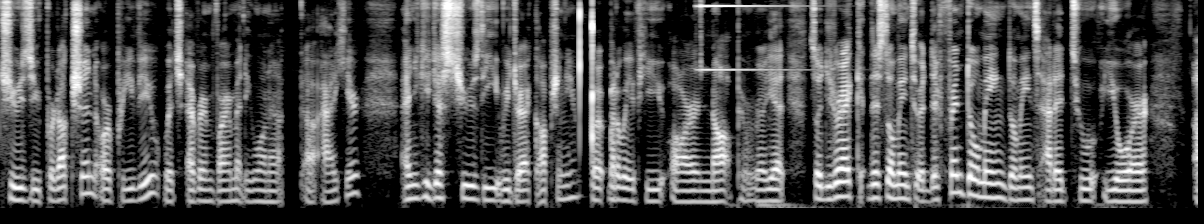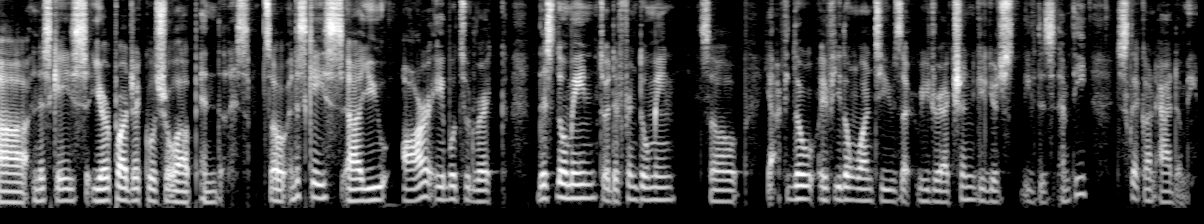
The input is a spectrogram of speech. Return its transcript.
Choose your production or preview, whichever environment you want to uh, add here. And you can just choose the redirect option here. But by the way, if you are not familiar yet, so direct this domain to a different domain, domains added to your uh, in this case, your project will show up in the list. So in this case, uh, you are able to direct this domain to a different domain. So yeah, if you don't if you don't want to use that redirection, you can just leave this empty. Just click on add domain.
